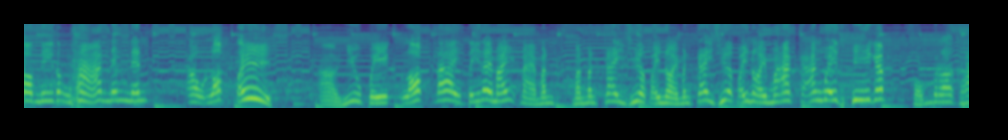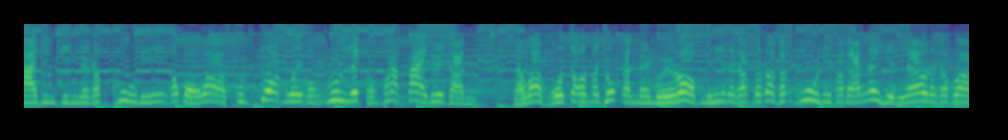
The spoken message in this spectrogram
อบนี้ต้องหาเน้นๆ เอาล็อกตี อ้าวหิ้วปีกล็อกได้ตีได้ไหมแหมมันมันมันใกล้เชือกไปหน่อย มันใกล้เชือกไปหน่อยมากลางเวทีครับ สมราคาจริงๆนะครับ คู่นี้เขาบอกว่าสุดยอดมวยของรุ่นเล็กของภาคใต้ด้วยกัน แต่ว่าโคจรมาชกกันในมวยรอบนี้นะครับ แล้วก็ทั้งคู่นี่แสดงให้เห็นแล้วนะครับว่า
